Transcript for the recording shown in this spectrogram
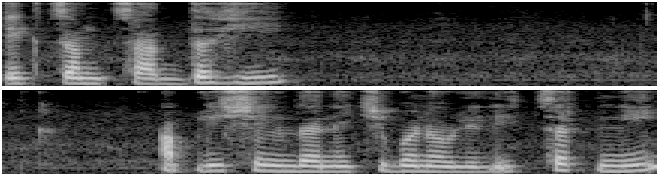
एक चमचा दही आपली शेंगदाण्याची बनवलेली चटणी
